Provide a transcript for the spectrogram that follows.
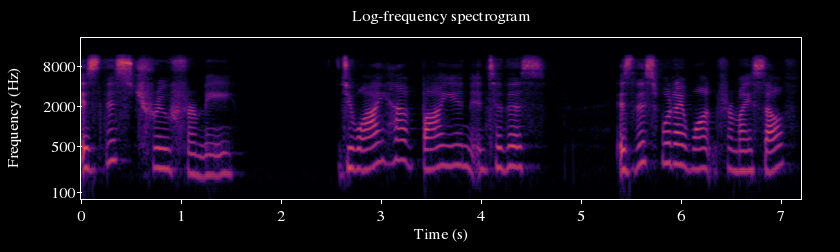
Is this true for me? Do I have buy in into this? Is this what I want for myself?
